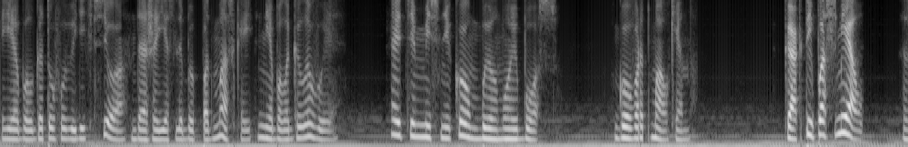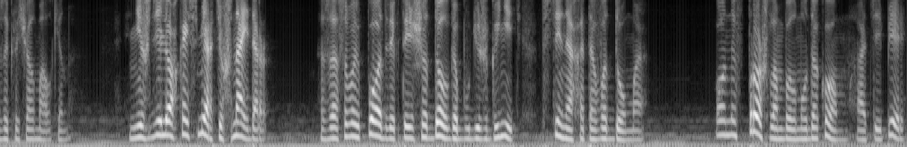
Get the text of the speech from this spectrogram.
Я был готов увидеть все, даже если бы под маской не было головы. Этим мясником был мой босс. Говард Малкин. «Как ты посмел?» – закричал Малкин. «Не жди легкой смерти, Шнайдер! За свой подвиг ты еще долго будешь гнить в стенах этого дома!» Он и в прошлом был мудаком, а теперь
